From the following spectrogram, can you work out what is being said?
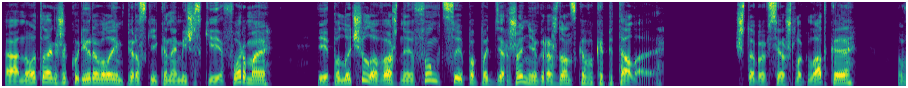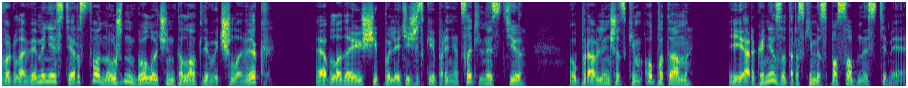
Оно также курировало имперские экономические реформы и получило важные функции по поддержанию гражданского капитала. Чтобы все шло гладко, во главе министерства нужен был очень талантливый человек, обладающий политической проницательностью, управленческим опытом и организаторскими способностями.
